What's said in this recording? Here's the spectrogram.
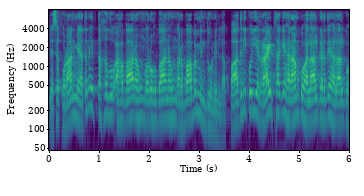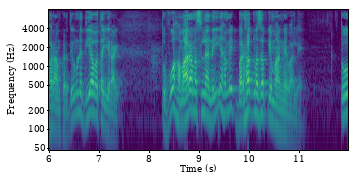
جیسے قرآن میں آتا نا اتخل و احبار اہم اروحبان احم ارباب اللہ پادری کو یہ رائٹ تھا کہ حرام کو حلال کر دے حلال کو حرام کر دے انہوں نے دیا ہوا تھا یہ رائٹ تو وہ ہمارا مسئلہ نہیں ہے ہم ایک برحق مذہب کے ماننے والے ہیں تو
